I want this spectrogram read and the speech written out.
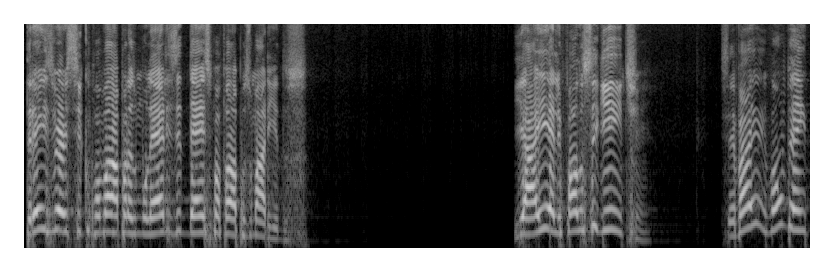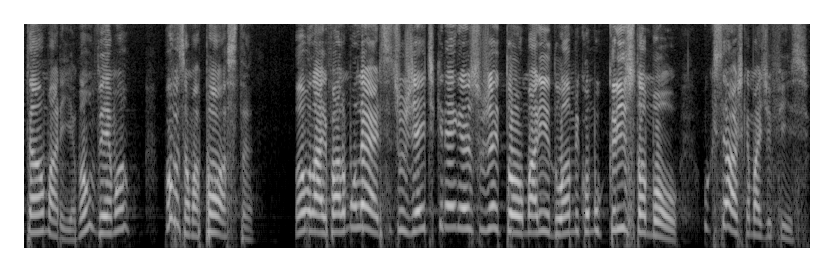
Três versículos para falar para as mulheres e dez para falar para os maridos. E aí ele fala o seguinte: você vai, vamos ver então, Maria, vamos ver, vamos, vamos fazer uma aposta. Vamos lá, ele fala, mulher, se sujeite que nem a igreja sujeitou, o marido ame como Cristo amou. O que você acha que é mais difícil?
